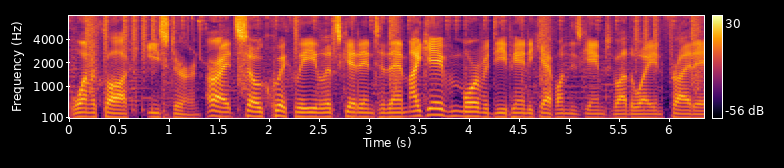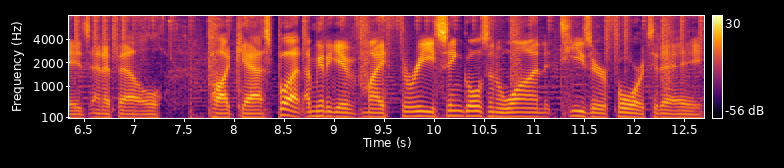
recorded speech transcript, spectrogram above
1 o'clock Eastern. All right, so quickly, let's get into them. I gave more of a deep handicap on these games, by the way, in Friday's NFL podcast, but I'm going to give my three singles and one teaser for today.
